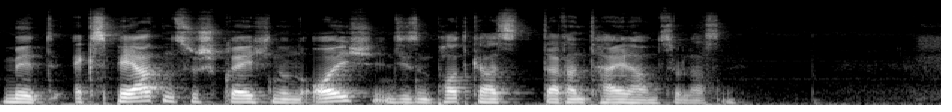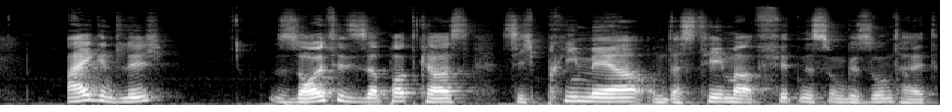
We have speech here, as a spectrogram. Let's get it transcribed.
mit Experten zu sprechen und euch in diesem Podcast daran teilhaben zu lassen. Eigentlich sollte dieser Podcast sich primär um das Thema Fitness und Gesundheit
